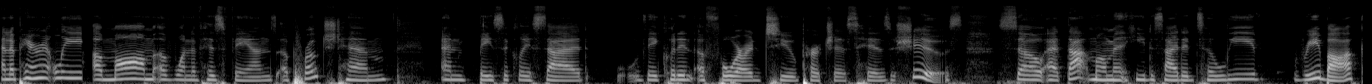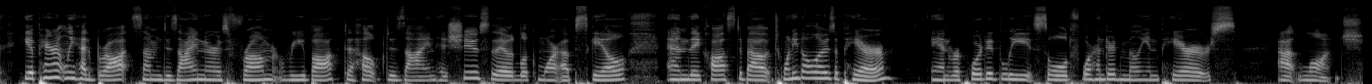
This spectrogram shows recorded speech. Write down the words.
And apparently, a mom of one of his fans approached him and basically said, they couldn't afford to purchase his shoes. So at that moment, he decided to leave Reebok. He apparently had brought some designers from Reebok to help design his shoes so they would look more upscale, and they cost about $20 a pair and reportedly sold 400 million pairs at launch.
